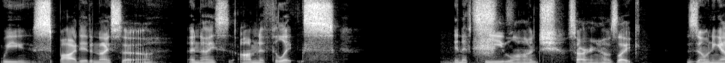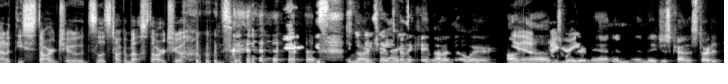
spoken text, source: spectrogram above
we spotted a nice uh a nice Omniflix NFT launch. Sorry, I was like zoning out at these star chodes. Let's talk about star chodes. These- I mean, Star guys- kind of came out of nowhere on Yeah, uh, Twitter, man, and and they just kind of started.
